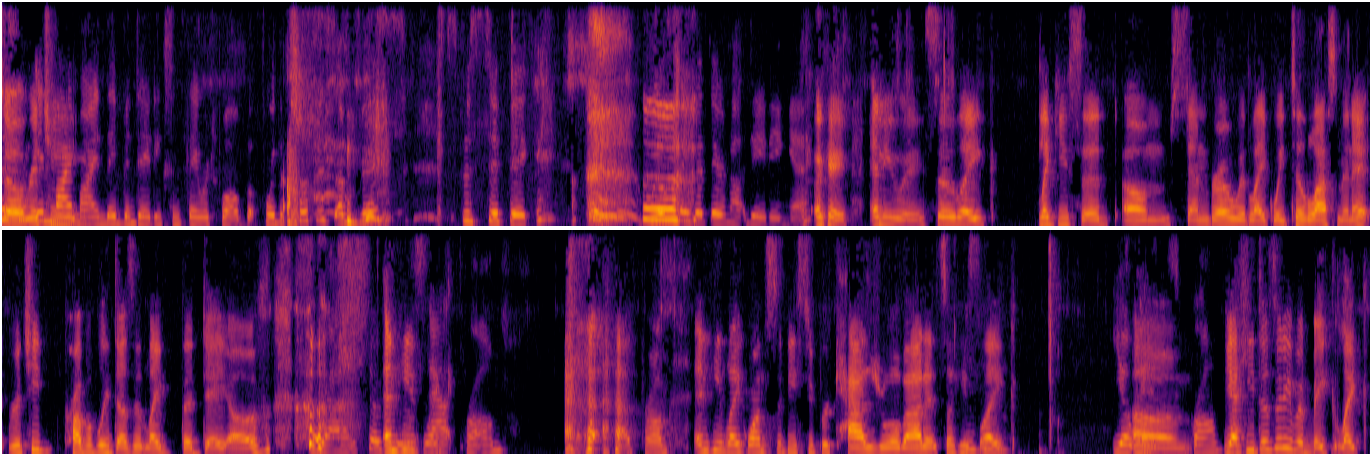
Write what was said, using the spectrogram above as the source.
So, Honestly, in my mind, they've been dating since they were twelve. But for the purpose of this specific, we'll say that they're not dating yet. okay anyway so like like you said um stenbrough would like wait till the last minute richie probably does it like the day of Yeah, so And he's like- at prom. at prom and he like wants to be super casual about it so he's Mhm. like Yo, Ed's um, prom. yeah he doesn't even make like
